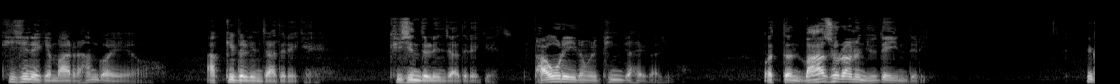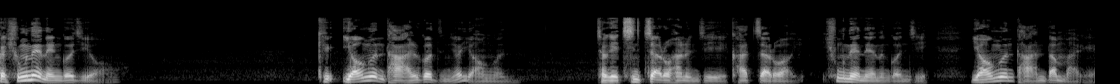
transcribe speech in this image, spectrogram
귀신에게 말을 한 거예요. 악기 들린 자들에게, 귀신 들린 자들에게 바울의 이름을 빙자해 가지고 어떤 마수라는 유대인들이 그러니까 흉내 낸 거지요. 그 영은 다 알거든요, 영은. 저게 진짜로 하는지 가짜로 흉내 내는 건지 영은 다 안단 말이에요.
